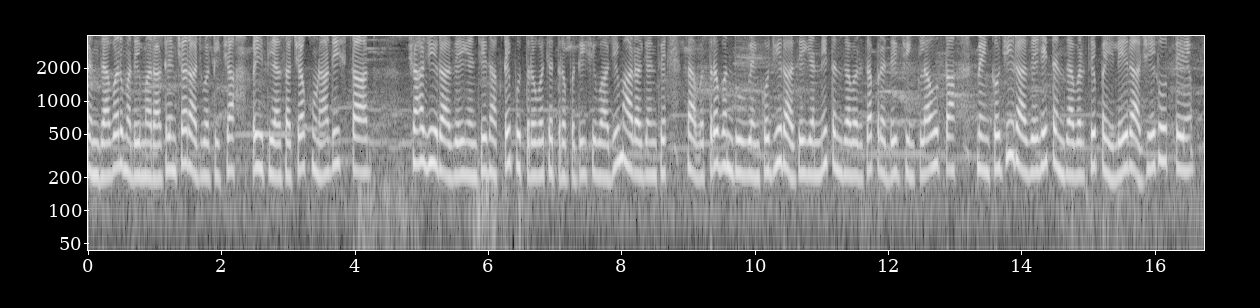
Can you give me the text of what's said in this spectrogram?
तंजावरमध्ये मराठ्यांच्या राजवटीच्या व इतिहासाच्या खुणा दिसतात. शहाजीराजे यांचे धाकटे पुत्र व छत्रपती शिवाजी महाराजांचे सावत्र बंधू व्यंकोजी राजे यांनी तंजावरचा प्रदेश जिंकला होता. व्यंकोजी राजे हे तंजावरचे पहिले राजे होते.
